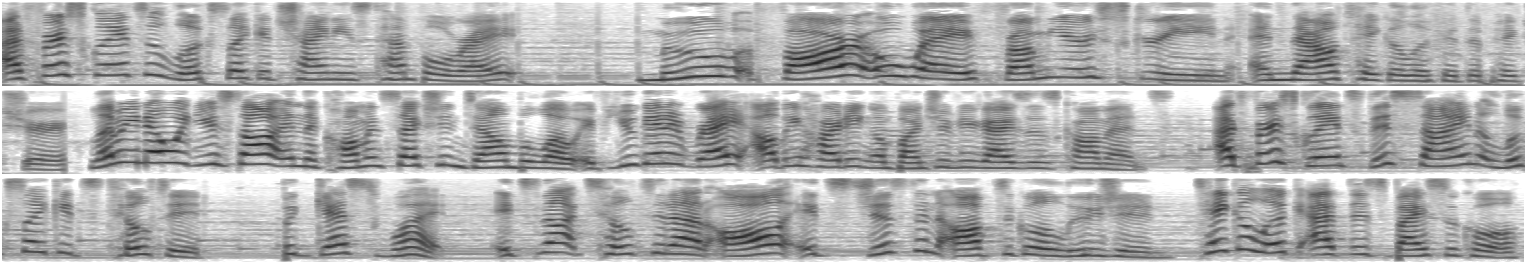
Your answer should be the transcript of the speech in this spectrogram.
At first glance, it looks like a Chinese temple, right? Move far away from your screen and now take a look at the picture. Let me know what you saw in the comment section down below. If you get it right, I'll be hearting a bunch of your guys' comments. At first glance, this sign looks like it's tilted. But guess what? It's not tilted at all, it's just an optical illusion. Take a look at this bicycle.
